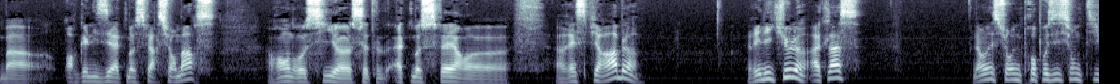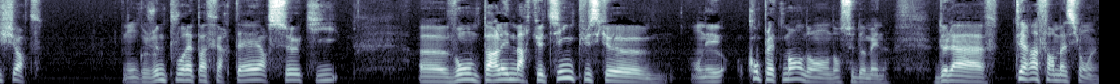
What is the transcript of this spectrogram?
bah, organiser l'atmosphère sur Mars, rendre aussi cette atmosphère respirable Ridicule, Atlas? Là, on est sur une proposition de t-shirt. Donc, je ne pourrais pas faire taire ceux qui euh, vont parler de marketing, puisque on est complètement dans, ce domaine. De la terraformation, hein,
